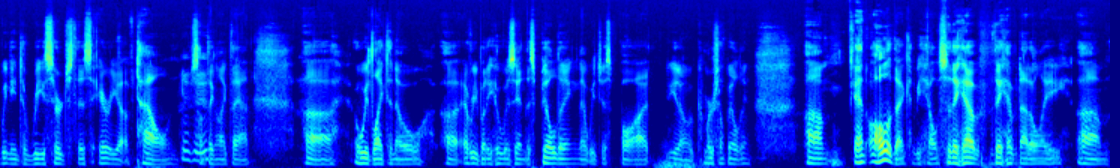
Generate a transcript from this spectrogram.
we need to research this area of town, Mhm. something like that. Uh, or we'd like to know uh, everybody who was in this building that we just bought, you know, commercial building, um, and all of that can be held. So they have they have not only um,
